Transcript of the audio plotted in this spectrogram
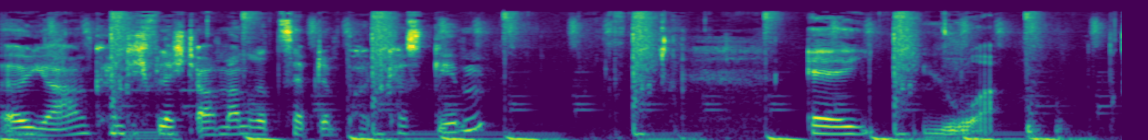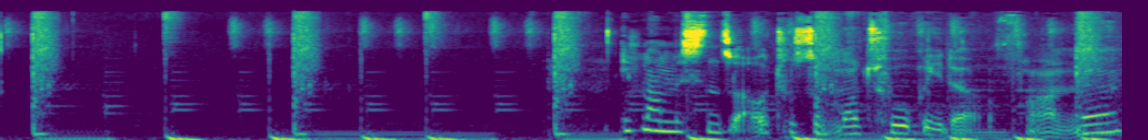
Äh, ja, könnte ich vielleicht auch mal ein Rezept im Podcast geben. Äh, ja. Immer müssen so Autos und Motorräder fahren, ne?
